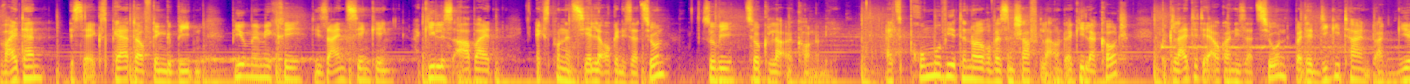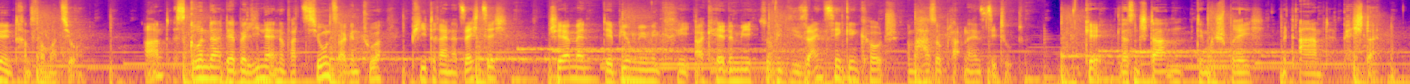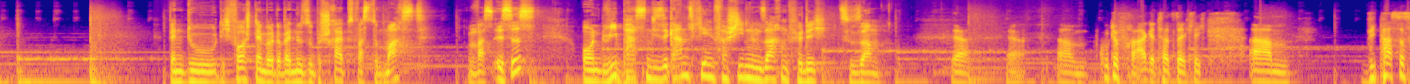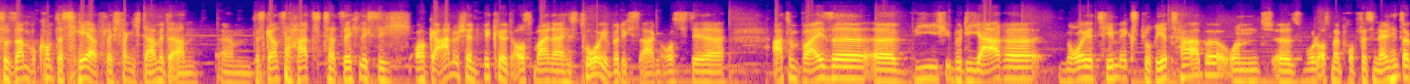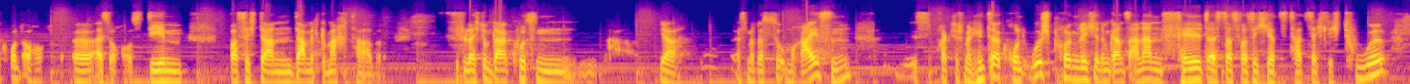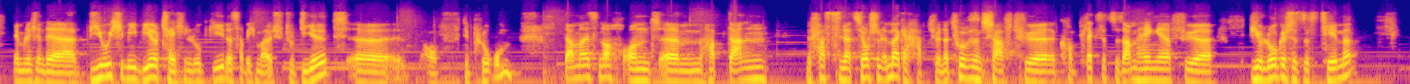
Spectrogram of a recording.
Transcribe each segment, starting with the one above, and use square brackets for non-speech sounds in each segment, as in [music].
Weiterhin ist er Experte auf den Gebieten Biomimikry, Design Thinking, agiles Arbeiten, exponentielle Organisation sowie Circular Economy. Als promovierter Neurowissenschaftler und agiler Coach begleitet er Organisationen bei der digitalen und agilen Transformation. Arndt ist Gründer der Berliner Innovationsagentur P360, Chairman der Biomimikry Academy sowie Design Thinking Coach am Hasso-Plattner Institut. Okay, lass uns starten mit dem Gespräch mit Arndt Pechstein wenn du dich vorstellen würdest, wenn du so beschreibst, was du machst, was ist es und wie passen diese ganz vielen verschiedenen Sachen für dich zusammen? Ja, ja, ähm, gute Frage tatsächlich. Ähm, wie passt das zusammen? Wo kommt das her? Vielleicht fange ich damit an. Ähm, das Ganze hat tatsächlich sich organisch entwickelt aus meiner Historie, würde ich sagen, aus der Art und Weise, äh, wie ich über die Jahre neue Themen exploriert habe und äh, sowohl aus meinem professionellen Hintergrund auch, äh, als auch aus dem, was ich dann damit gemacht habe. Vielleicht um da kurz ein, ja, erstmal das zu umreißen, ist praktisch mein Hintergrund ursprünglich in einem ganz anderen Feld als das, was ich jetzt tatsächlich tue, nämlich in der Biochemie, Biotechnologie. Das habe ich mal studiert äh, auf Diplom damals noch und ähm, habe dann eine Faszination schon immer gehabt für Naturwissenschaft, für komplexe Zusammenhänge, für biologische Systeme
